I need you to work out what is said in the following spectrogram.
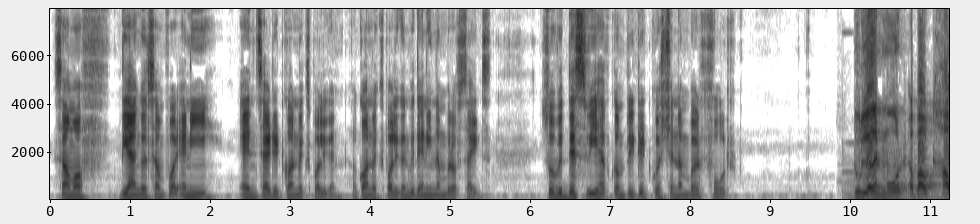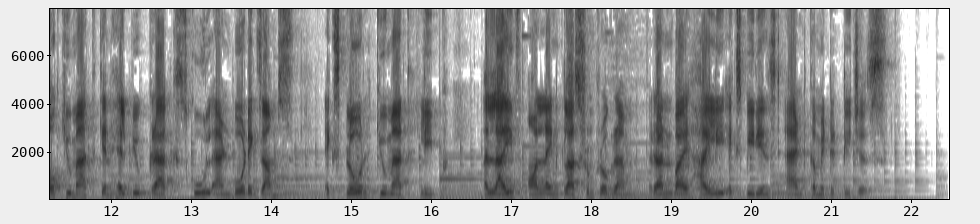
sum of the angle sum for any n-sided convex polygon, a convex polygon with any number of sides. So with this we have completed question number 4. To learn more about how Cuemath can help you crack school and board exams, explore Cuemath Leap, a live online classroom program run by highly experienced and committed teachers.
